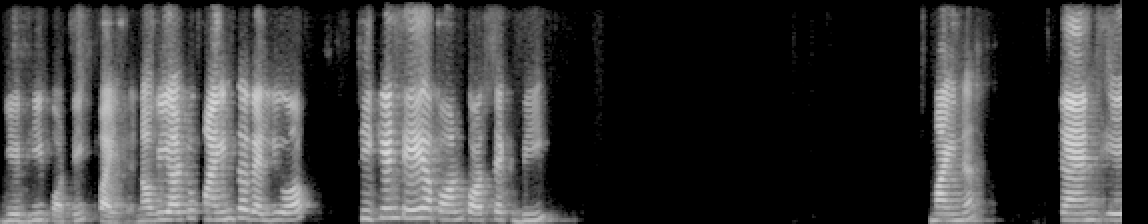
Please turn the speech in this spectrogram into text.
ये भी 45 है. Now we are to find the value of secant A upon cosec B minus tan A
